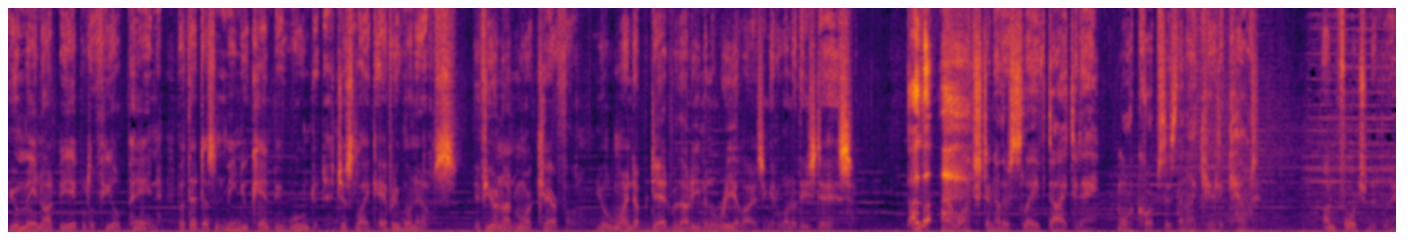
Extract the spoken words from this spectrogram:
You may not be able to feel pain, but that doesn't mean you can't be wounded, just like everyone else. If you're not more careful, you'll wind up dead without even realizing it one of these days. I th- I watched another slave die today. More corpses than I care to count. Unfortunately,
